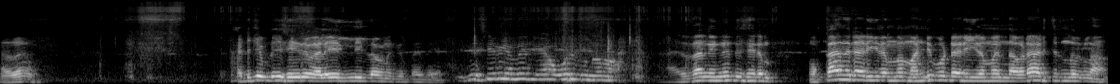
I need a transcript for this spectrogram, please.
அதான். அடிச்சு பிடிச்சி செய்கிற வேலையே இல்லை இல்லை உனக்கு இப்போ இது அதுதான் நின்றுட்டு செய்கிற உட்காந்துட்டு அடிக்கிறோமா மண்டி போட்டு அடிக்கிறோமா இருந்தால் கூட அடிச்சிருந்துருக்கலாம்.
